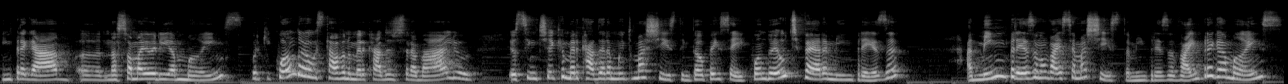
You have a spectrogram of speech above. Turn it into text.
empregar, ah, na sua maioria, mães. Porque quando eu estava no mercado de trabalho, eu sentia que o mercado era muito machista. Então eu pensei, quando eu tiver a minha empresa, a minha empresa não vai ser machista. A minha empresa vai empregar mães.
